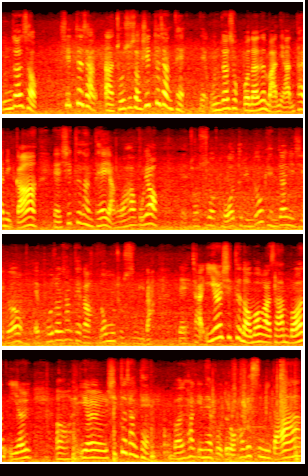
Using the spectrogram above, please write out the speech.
운전석 시트 상, 아, 조수석 시트 상태. 네, 운전석보다는 많이 안 타니까, 예, 시트 상태 양호하고요. 네, 조수석 도어 트림도 굉장히 지금 예, 보존 상태가 너무 좋습니다. 네, 자, 2열 시트 넘어가서 한번 2열, 어, 2열 시트 상태 한번 확인해 보도록 하겠습니다.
